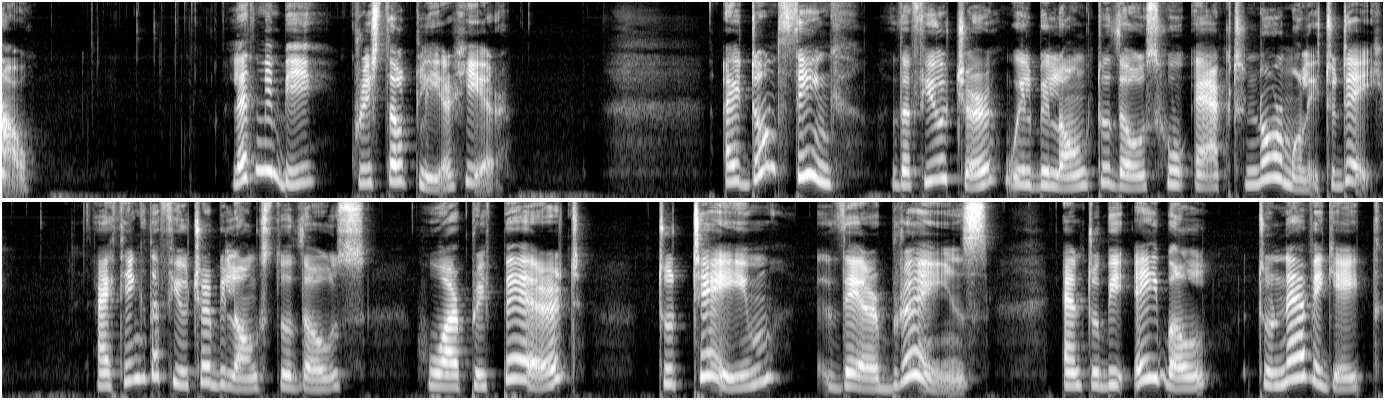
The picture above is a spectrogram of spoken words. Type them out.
Now, let me be crystal clear here. I don't think the future will belong to those who act normally today. I think the future belongs to those who are prepared to tame their brains and to be able to navigate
